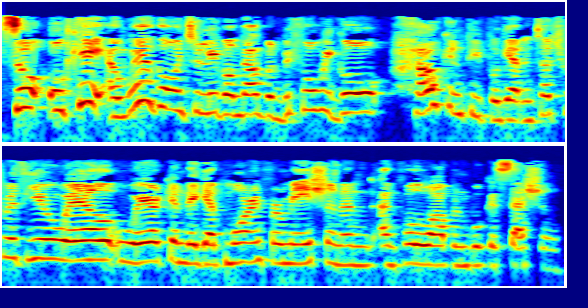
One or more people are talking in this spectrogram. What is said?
So, okay, and we're going to leave on that. But before we go, how can people get in touch with you? Well, where can they get more information and, and follow up and book a session?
